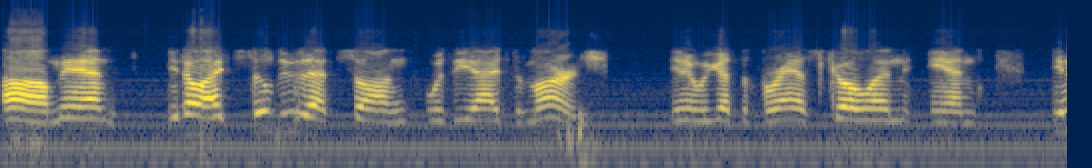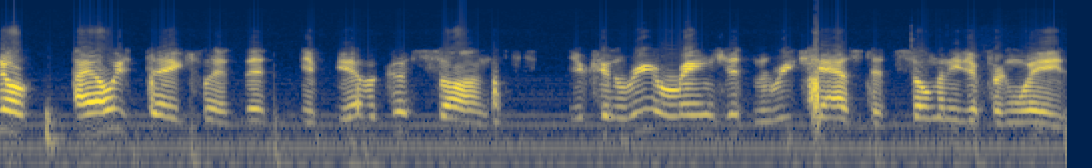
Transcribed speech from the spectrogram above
oh man, you know, I'd still do that song with the Ides of March. You know, we got the brass going, and you know, I always say, Clint, that if you have a good song, you can rearrange it and recast it so many different ways.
